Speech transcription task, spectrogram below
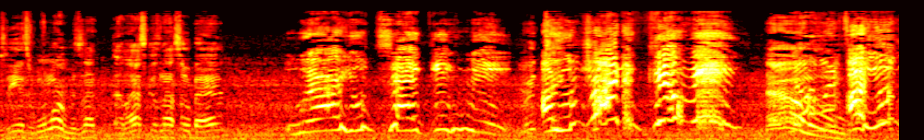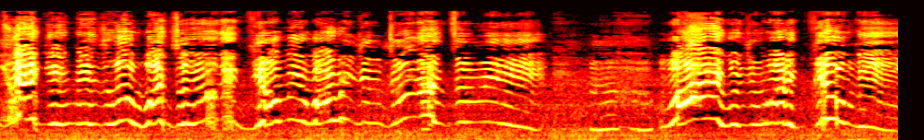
See, it's warm. It's not. Alaska's not so bad. Where are you taking me? We're you trying to kill me? No. Are you taking me to the one so you can kill me? Why would you do that to me? Why would you want to kill me?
